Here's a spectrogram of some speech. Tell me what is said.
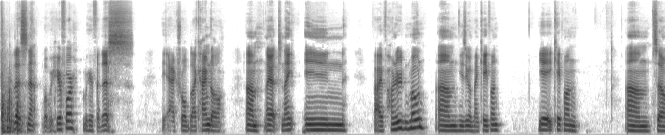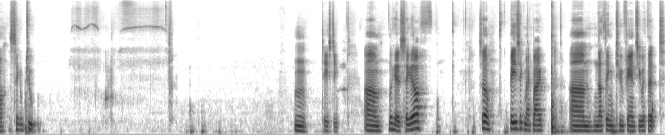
But that's not what we're here for. We're here for this, the actual Black Heimdall. Um, I got tonight in 500 mode, um, using with my Kayfun. Yay, Kayfun. Um, so let's take up two. Mmm, tasty. Um, okay, let's take it off. So, basic mech mod um, nothing too fancy with it.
